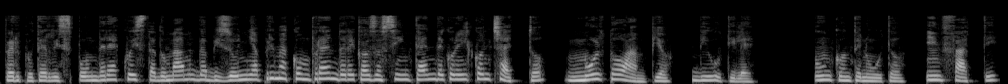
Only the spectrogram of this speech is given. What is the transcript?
Per poter rispondere a questa domanda bisogna prima comprendere cosa si intende con il concetto, molto ampio, di utile. Un contenuto, infatti,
